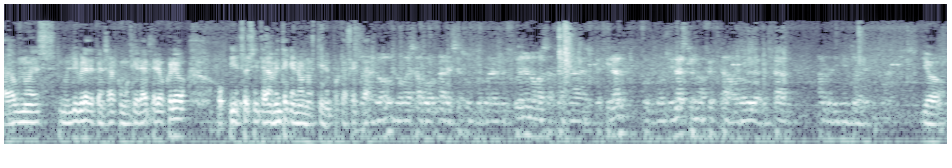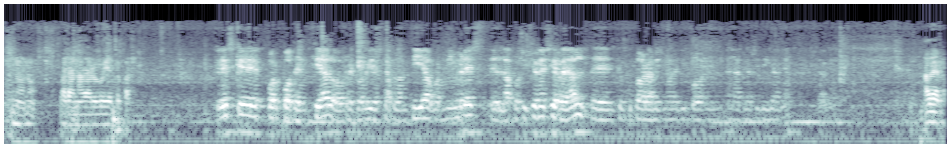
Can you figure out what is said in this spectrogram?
Cada uno es muy libre de pensar como quiera, pero creo o pienso sinceramente que no nos tienen por qué afectar. No, no vas a abordar ese asunto con el vestuario, no vas a hacer nada especial, porque consideras que no afecta o no debe afectar al rendimiento del equipo. Yo no, no, para nada lo voy a tocar. ¿Crees que por potencial o recorrido esta plantilla o por mimbres eh, la posición es irreal eh, que ocupa ahora mismo el equipo en, en la clasificación? O sea que... A ver,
